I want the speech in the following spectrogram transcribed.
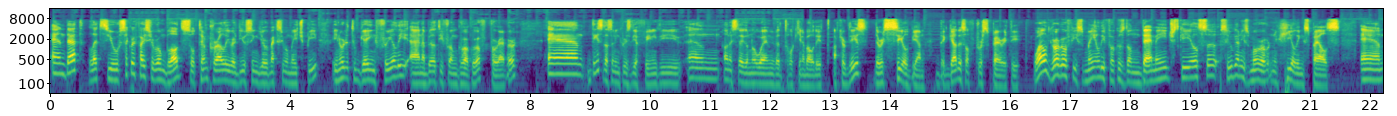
and that lets you sacrifice your own blood, so temporarily reducing your maximum HP, in order to gain freely an ability from Grogroth forever, and this doesn't increase the affinity, and honestly I don't know why I'm even talking about it. After this, there is Sylvian, the goddess of prosperity. While Grogroth is mainly focused on damage skills, uh, Sylvian is more on healing spells, And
